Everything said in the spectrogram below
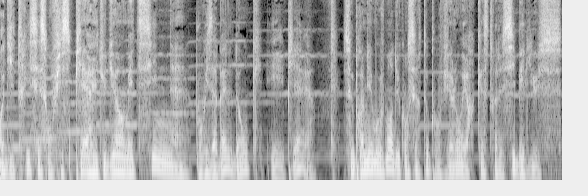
auditrice et son fils Pierre, étudiant en médecine, pour Isabelle donc, et Pierre, ce premier mouvement du concerto pour violon et orchestre de Sibelius,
